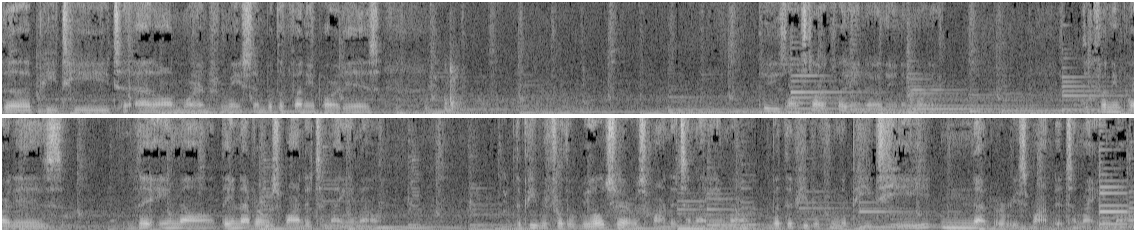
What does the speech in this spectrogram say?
the PT to add on more information. But the funny part is, please don't start fighting early in the morning. The funny part is, the email, they never responded to my email. The people for the wheelchair responded to my email, but the people from the PT never responded to my email.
